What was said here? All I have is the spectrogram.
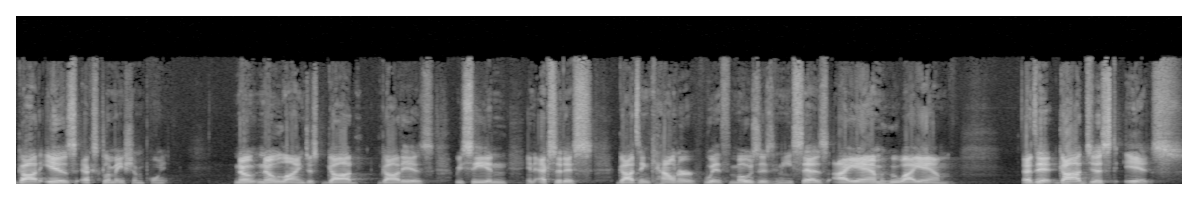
God is exclamation point. No, no line, just God, God is. We see in, in Exodus God's encounter with Moses, and he says, I am who I am. That's it. God just is.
